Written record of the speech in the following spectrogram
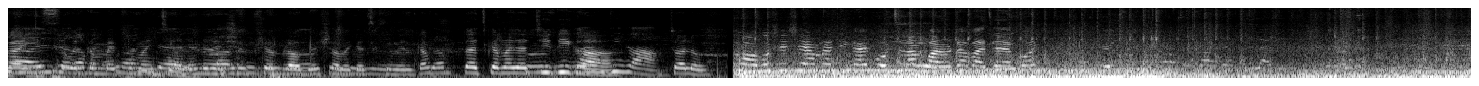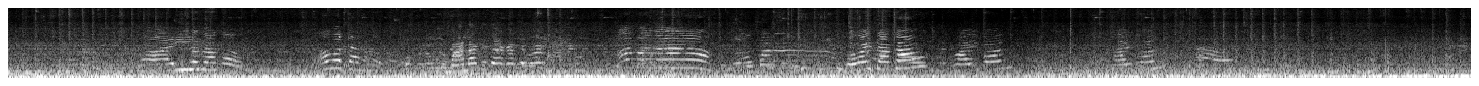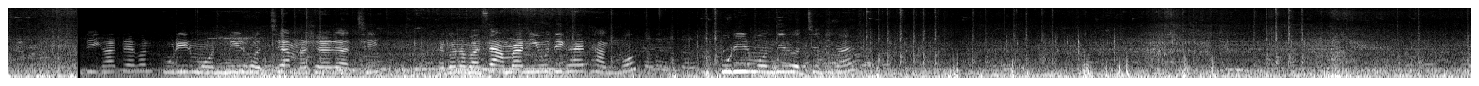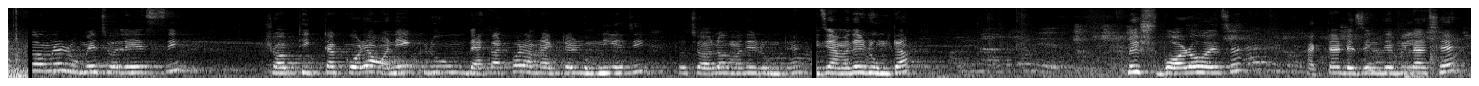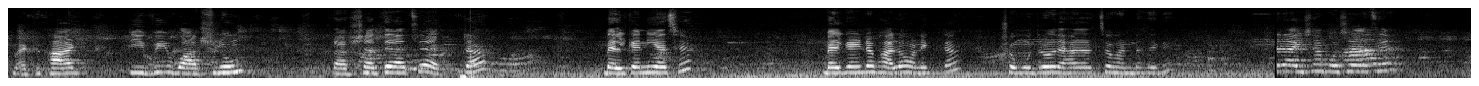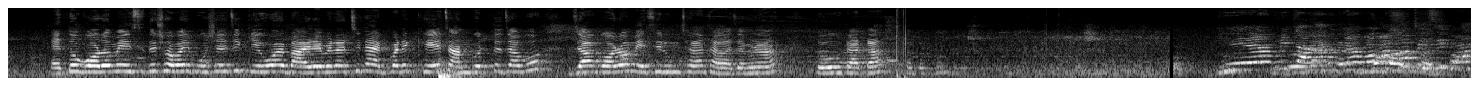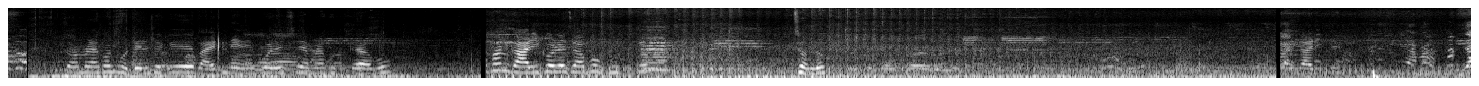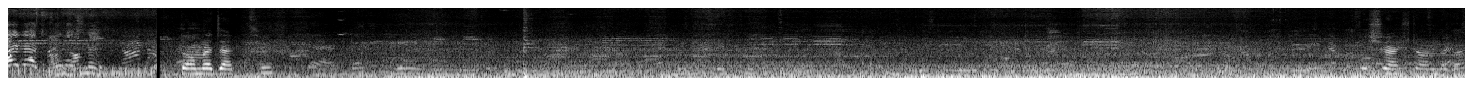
Guys welcome back to my channel reception ব্লগে সবাইকে আজকে ওয়েলকাম তো আজকে আমরা যাচ্ছি দীঘা। চলো। অবশেষে আমরা দীঘায় পৌঁছলাম বারোটা বাজে এখন মালাকে দেখাতে পার সবাই তাকাও হাই বল হাই বল দীঘাতে এখন পুরীর মন্দির হচ্ছে আমরা সেটা যাচ্ছি। এখনও বাসে আমরা নিউ দীঘায় থাকব। পুরীর মন্দির হচ্ছে দীঘায়। আমরা রুমে চলে এসেছি। সব ঠিকঠাক করে অনেক রুম দেখার পর আমরা একটা রুম নিয়েছি। তো চলো আমাদের রুমটা। এই যে আমাদের রুমটা। বেশ বড় হয়েছে। একটা ড্রেসিং টেবিল আছে, একটা খাট, টিভি, ওয়াশরুম। তার সাথে আছে একটা ব্যালকানি আছে। ব্যালকানিটা ভালো অনেকটা, সমুদ্রও দেখা যাচ্ছে ওখানটা থেকে। আইসা বসে আছে। এত গরমে এসিতে সবাই বসে আছি, কেউ আর বাইরে বেরাচ্ছি না, একবারে খেয়ে চান করতে যাব। যা গরম, এসি রুম ছাড়া থাকা যাবে না। তো টাটা, ততক্ষণ তো আমরা এখন হোটেল থেকে বাইরে নেমে পড়েছি, আমরা ঘুরতে যাব। এখন গাড়ি করে যাব ঘুরতে। চলো। গাড়িতে। তো আমরা যাচ্ছি। রাস্তা অন্ধকার।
